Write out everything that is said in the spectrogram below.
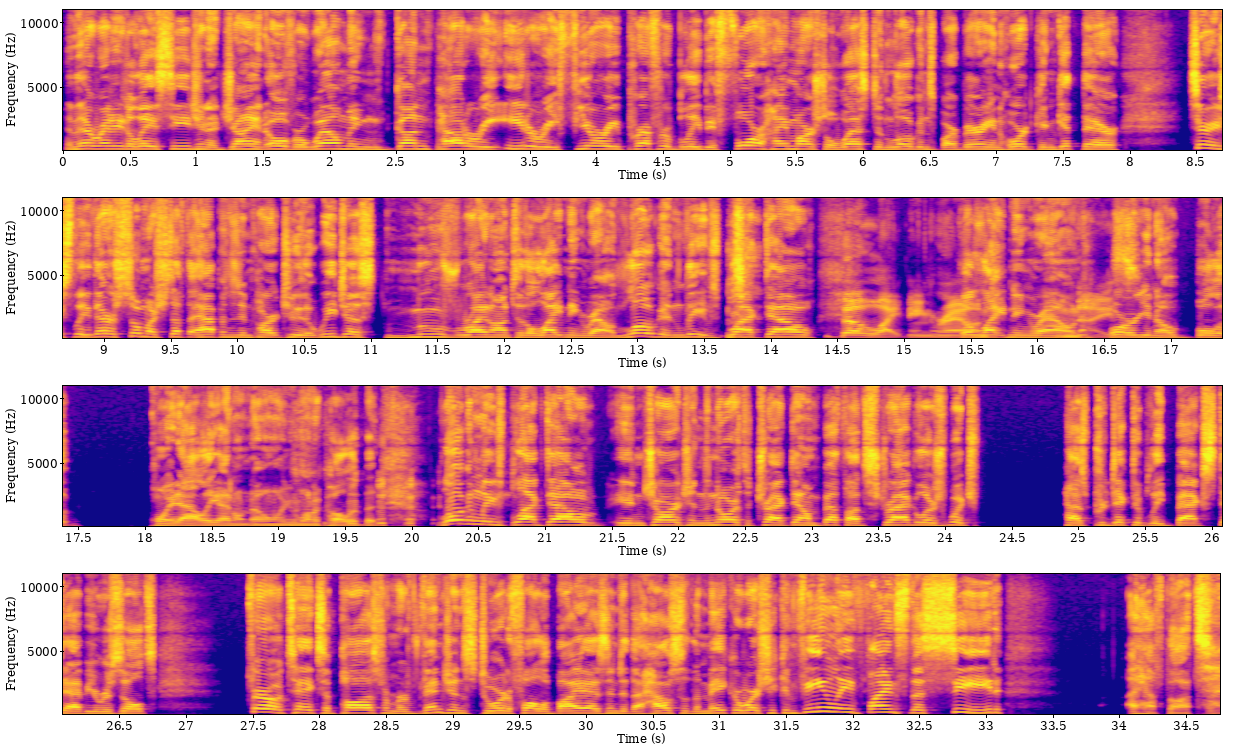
and they're ready to lay siege in a giant, overwhelming, gunpowdery eatery fury, preferably before High Marshal West and Logen's barbarian horde can get there. Seriously, there's so much stuff that happens in part two that we just move right on to the lightning round. Logen leaves Black Dow, the lightning round. the lightning round, Nice. or you know, bullet Point Alley. I don't know what you want to call it, but Logen leaves Black Dow in charge in the north to track down Bethod's stragglers, which has predictably backstabby results. Ferro takes a pause from her vengeance tour to follow Bayaz into the house of the Maker, where she conveniently finds the seed. I have thoughts.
